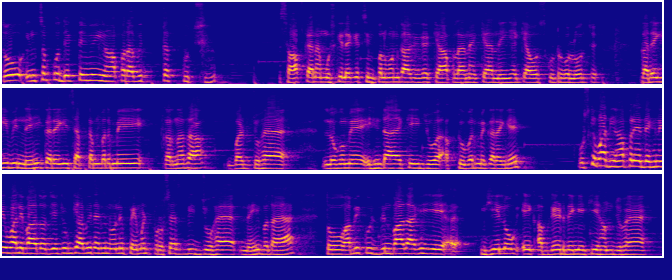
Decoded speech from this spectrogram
तो इन सबको देखते हुए यहाँ पर अभी तक कुछ साफ़ कहना मुश्किल है कि सिंपल वन का आगे का क्या प्लान है, क्या नहीं है, क्या वो स्कूटर को लॉन्च करेगी भी नहीं करेगी सितंबर में करना था बट जो है लोगों में हिंट आया कि जो है अक्टूबर में करेंगे। उसके बाद यहाँ पर ये देखने वाली बात होती है, क्योंकि अभी तक इन्होंने पेमेंट प्रोसेस भी जो है नहीं बताया। तो अभी कुछ दिन बाद आगे ये ये लोग एक अपडेट देंगे कि हम जो है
